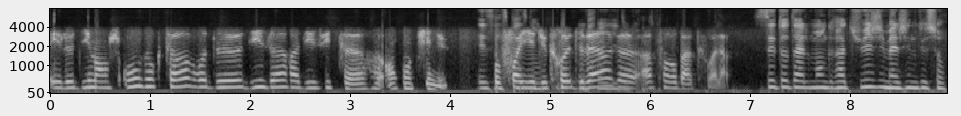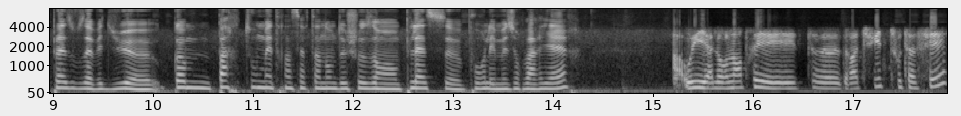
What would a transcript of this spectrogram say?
et le dimanche 11 octobre de 10h à 18h en continu. Au foyer du Kreuzberg à Forbach, voilà. C'est totalement gratuit. J'imagine que sur place, vous avez dû, comme partout, mettre un certain nombre de choses en place pour les mesures barrières. Ah oui, alors l'entrée est euh, gratuite, tout à fait.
